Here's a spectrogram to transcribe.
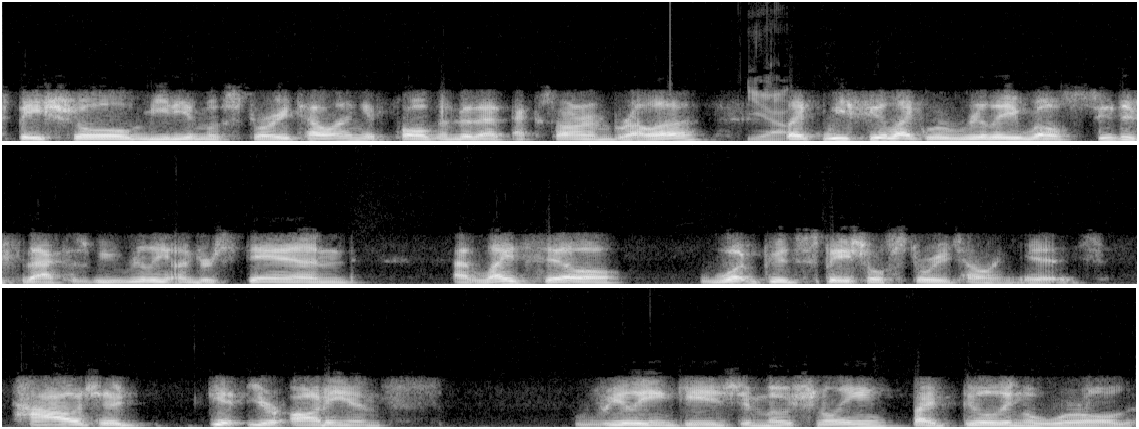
spatial medium of storytelling, it falls under that XR umbrella. Yeah. Like we feel like we're really well suited for that because we really understand at Light Sail what good spatial storytelling is, how to get your audience really engaged emotionally by building a world.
